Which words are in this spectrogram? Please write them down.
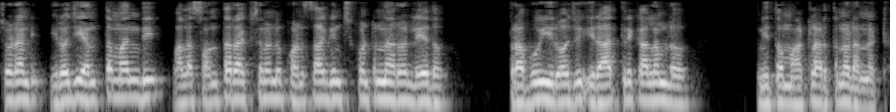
చూడండి ఈరోజు ఎంతమంది వాళ్ళ సొంత రక్షణను కొనసాగించుకుంటున్నారో లేదో ప్రభు ఈరోజు ఈ రాత్రి కాలంలో నీతో మాట్లాడుతున్నాడు అన్నట్టు.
